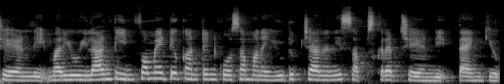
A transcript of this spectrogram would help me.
చేయండి. మరియు ఇలాంటి ఇన్ఫర్మేటివ్ కంటెంట్ కోసం మన యూట్యూబ్ ఛానల్ని సబ్స్క్రైబ్ చేయండి. Thank you.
